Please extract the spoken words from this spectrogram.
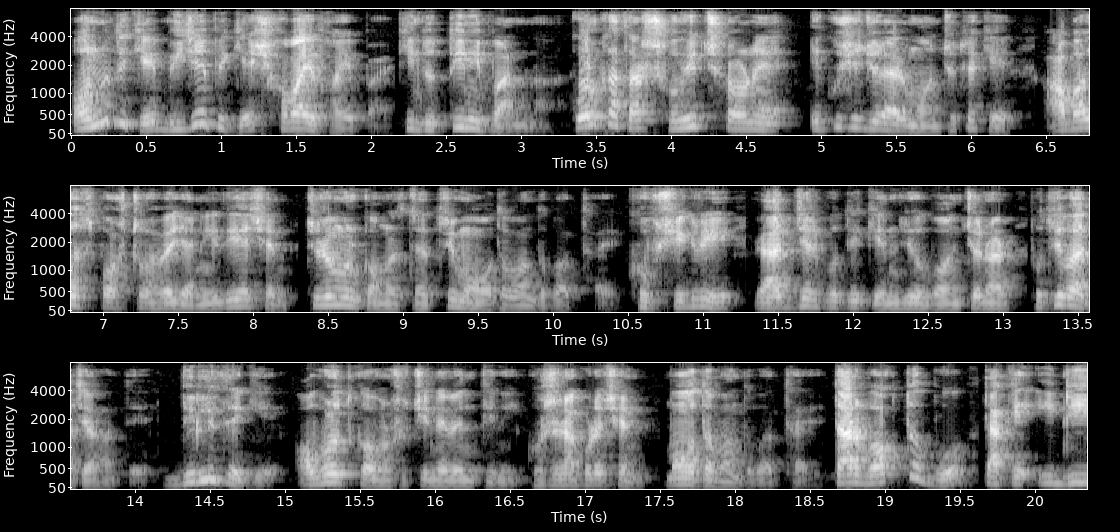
অন্যদিকে বিজেপিকে সবাই ভয় পায়, কিন্তু তিনি পান না। কলকাতার শহীদ স্মরণে একুশে জুলাইয়ের মঞ্চ থেকে আবারও স্পষ্টভাবে জানিয়ে দিয়েছেন তৃণমূল কংগ্রেস নেত্রী মমতা বন্দ্যোপাধ্যায় খুব শীঘ্রই রাজ্যের প্রতি কেন্দ্রীয় বঞ্চনার প্রতিবাদ জানাতে দিল্লিতে গিয়ে অবরোধ কর্মসূচি নেবেন তিনি ঘোষণা করেছেন মমতা বন্দ্যোপাধ্যায় তার বক্তব্য তাকে ইডি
